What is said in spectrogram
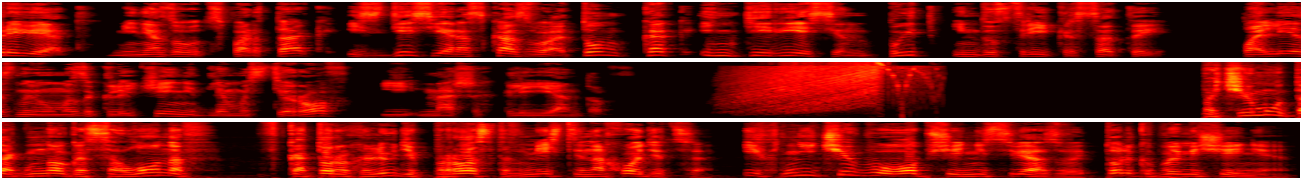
привет! Меня зовут Спартак, и здесь я рассказываю о том, как интересен быт индустрии красоты, полезные умозаключения для мастеров и наших клиентов. Почему так много салонов, в которых люди просто вместе находятся? Их ничего общее не связывает, только помещение.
